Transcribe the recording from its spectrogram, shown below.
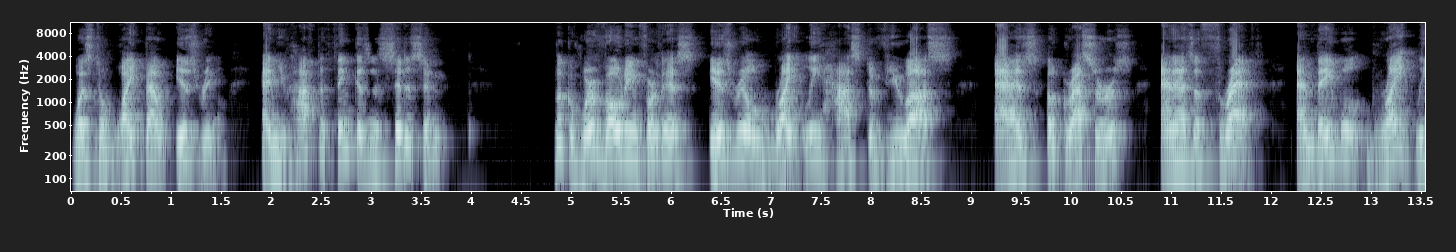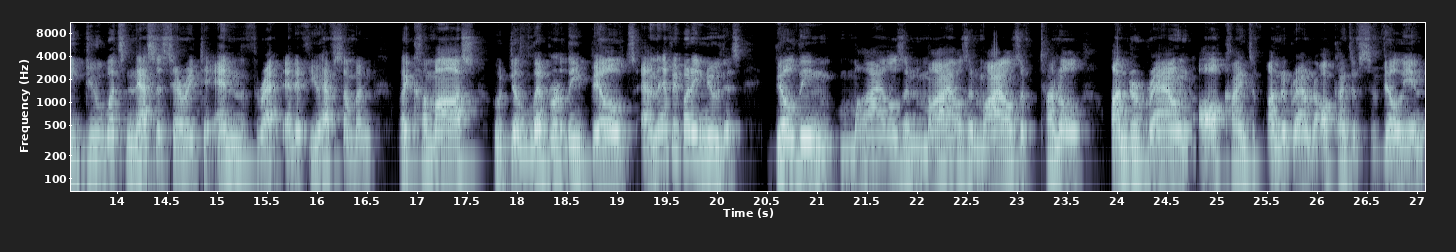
was to wipe out Israel. And you have to think as a citizen look, if we're voting for this, Israel rightly has to view us as aggressors and as a threat. And they will rightly do what's necessary to end the threat. And if you have someone like Hamas who deliberately builds, and everybody knew this, building miles and miles and miles of tunnel underground, all kinds of underground, all kinds of civilian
